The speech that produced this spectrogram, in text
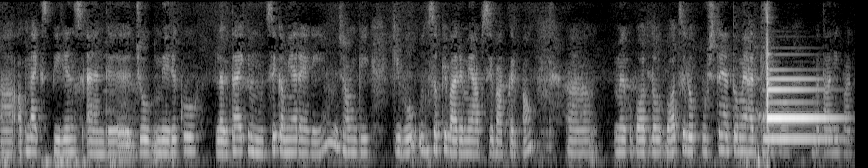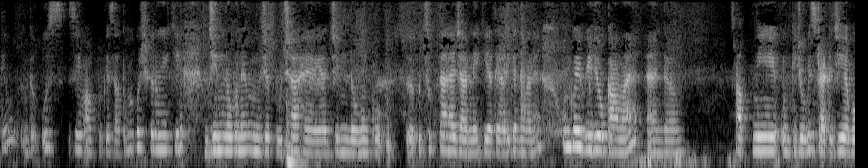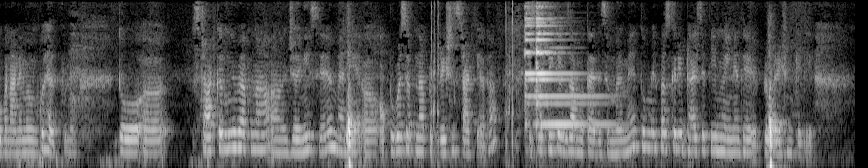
आ, अपना एक्सपीरियंस एंड जो मेरे को लगता है कि मुझसे कमियाँ रह गई हैं मैं चाहूँगी कि वो उन सब के बारे में आपसे बात कर पाऊँ। मेरे को बहुत लोग बहुत से लोग पूछते हैं तो मैं हर किसी को बता नहीं पाती हूँ। तो उस सेम आउटपुट के साथ तो मैं कोशिश करूँगी कि जिन लोगों ने मुझे पूछा है या जिन लोगों को उत्सुकता है जानने की या तैयारी करने वाले हैं उनको ये वीडियो काम आए एंड अपनी उनकी जो भी स्ट्रैटेजी है वो बनाने में उनको हेल्पफुल हो। तो स्टार्ट करूँगी मैं अपना जर्नी से। मैंने अक्टूबर से अपना प्रिपरेशन स्टार्ट किया था। इसका का एग्ज़ाम होता है दिसंबर में। तो मेरे पास करीब ढाई से तीन महीने थे प्रिपरेशन के लिए।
